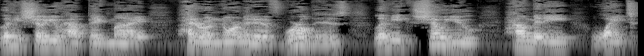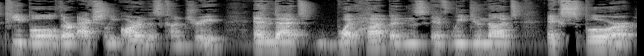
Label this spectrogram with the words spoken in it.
Let me show you how big my heteronormative world is let me show you how many white people there actually are in this country, and that what happens if we do not explore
